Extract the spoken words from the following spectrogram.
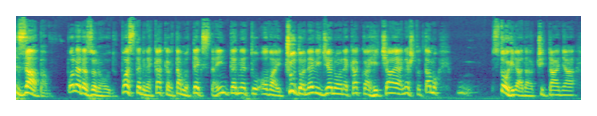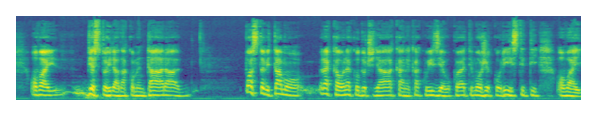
zabavu. Vole razonovodu. Postavi nekakav tamo tekst na internetu, ovaj čudo neviđeno, nekakva hićaja, nešto tamo, 100.000 čitanja, ovaj 200.000 komentara, postavi tamo, rekao neko dočinjaka, nekakvu izjavu koja ti može koristiti ovaj e,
